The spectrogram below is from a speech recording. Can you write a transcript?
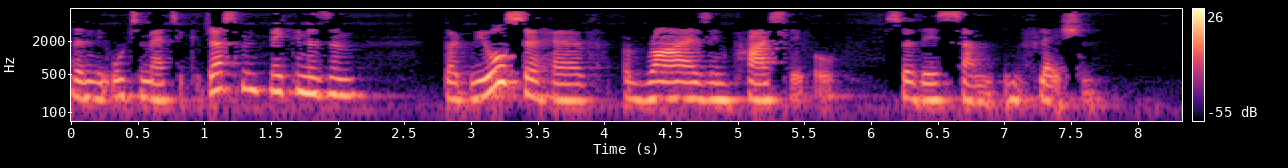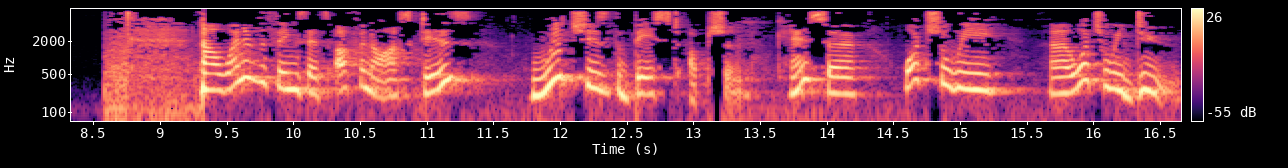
than the automatic adjustment mechanism, but we also have a rise in price level, so there's some inflation. Now, one of the things that's often asked is, which is the best option? Okay, so what shall we, uh, what shall we do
